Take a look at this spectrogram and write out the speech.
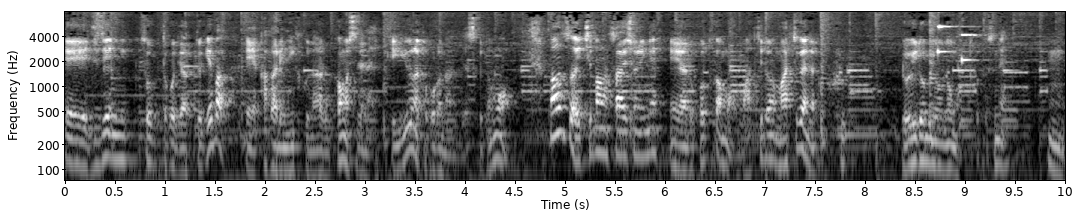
えー、事前にそういったことやっておけば、えー、かかりにくくなるかもしれないっていうようなところなんですけどもまずは一番最初にねやることがもう間違いなく酔い止めを飲むってことですね。うん、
